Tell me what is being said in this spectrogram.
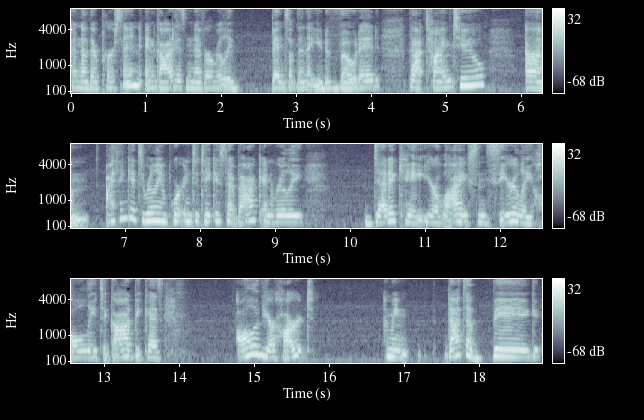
another person and God has never really been something that you devoted that time to, um, I think it's really important to take a step back and really dedicate your life sincerely, wholly to God because all of your heart I mean, that's a big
